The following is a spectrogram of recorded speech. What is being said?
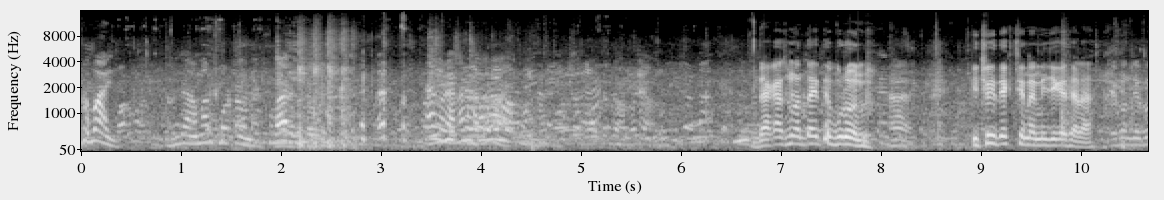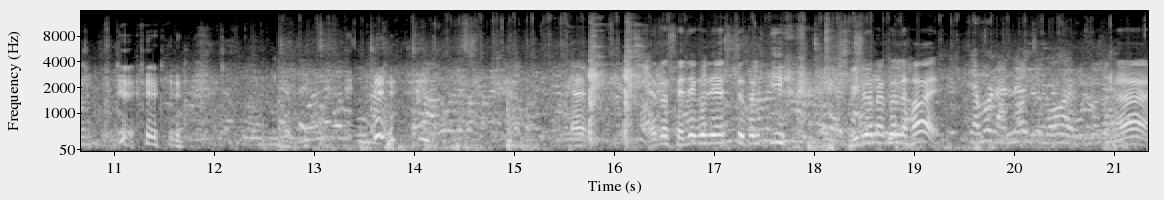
সবাই আমার। দেখাশোনার দায়িত্ব পূরণ। হ্যাঁ। কিছুই দেখছে না নিজেকে ছাড়া। দেখুন দেখুন। হ্যাঁ, এত সেজে গুজে এসছে তাহলে কি ভিডিও না করলে হয়? কেমন রান্না হয়েছে বল? হ্যাঁ।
